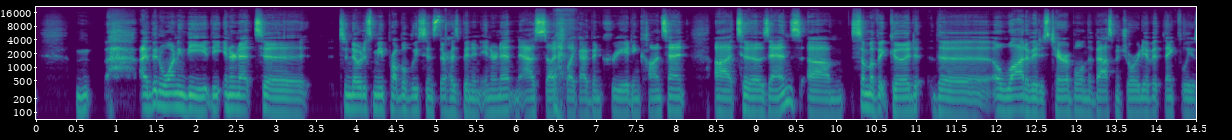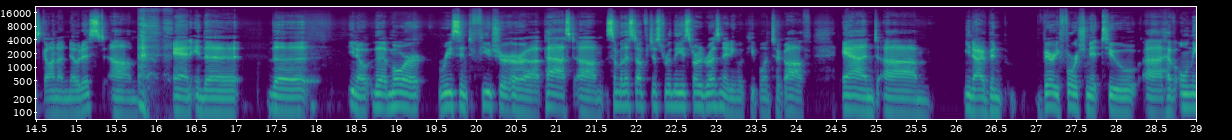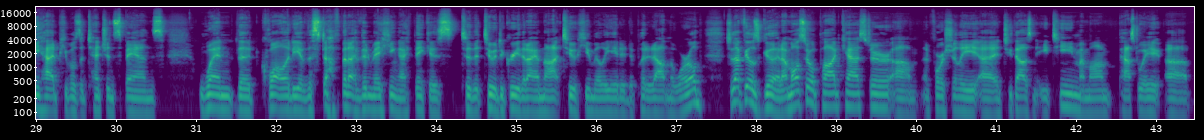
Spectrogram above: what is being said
I've been wanting the the internet to to notice me probably since there has been an internet and as such like i've been creating content uh, to those ends. Um, some of it good the a lot of it is terrible and the vast majority of it thankfully has gone unnoticed. Um, and in the the you know the more recent future or uh, past um, some of the stuff just really started resonating with people and took off. And um, you know i've been very fortunate to uh, have only had people's attention spans when the quality of the stuff that I've been making, I think, is to the to a degree that I am not too humiliated to put it out in the world. So that feels good. I'm also a podcaster. Um, unfortunately, uh, in 2018, my mom passed away uh,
